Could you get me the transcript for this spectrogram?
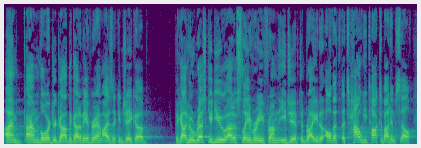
I'm, I'm the Lord your God, the God of Abraham, Isaac, and Jacob the God who rescued you out of slavery from Egypt and brought you to all that. That's how he talks about himself.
